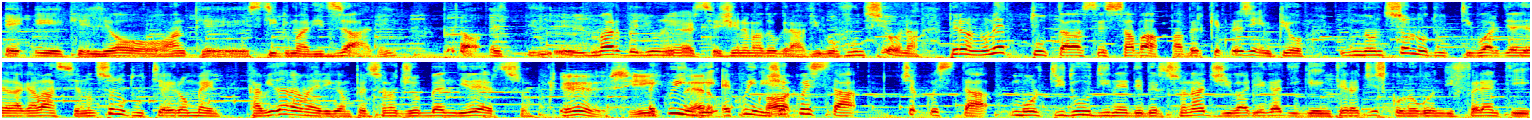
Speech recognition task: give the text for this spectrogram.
e, e che li ho anche stigmatizzati, però il, il- Marvel Universe cinematografico funziona, però non è tutta la stessa pappa, perché per esempio non sono tutti Guardiani della Galassia, non sono tutti Iron Man, Capitano America è un personaggio ben diverso. Eh, sì, E quindi, vero, e quindi c'è questa c'è questa moltitudine di personaggi variegati che interagiscono con differenti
